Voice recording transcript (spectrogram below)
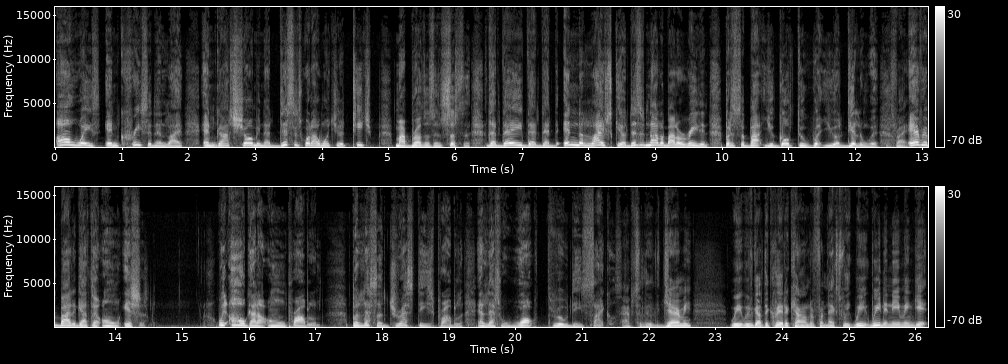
always increasing in life. And God showed me now this is what I want you to teach my brothers and sisters. That they that that in the life skill, this is not about a reading, but it's about you go through what you are dealing dealing with. That's right. Everybody got their own issues. We all got our own problem. But let's address these problems and let's walk through these cycles. Absolutely. Jeremy, we, we've got to clear the calendar for next week. We we didn't even get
